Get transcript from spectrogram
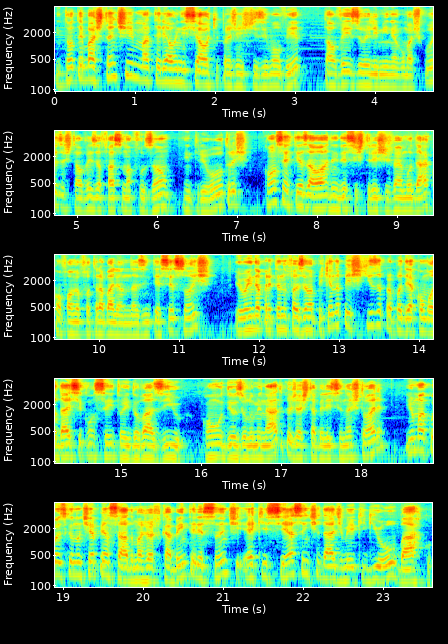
Então tem bastante material inicial aqui para a gente desenvolver. Talvez eu elimine algumas coisas, talvez eu faça uma fusão entre outras. Com certeza a ordem desses trechos vai mudar conforme eu for trabalhando nas interseções. Eu ainda pretendo fazer uma pequena pesquisa para poder acomodar esse conceito aí do vazio com o Deus iluminado que eu já estabeleci na história. E uma coisa que eu não tinha pensado, mas vai ficar bem interessante, é que se essa entidade meio que guiou o barco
